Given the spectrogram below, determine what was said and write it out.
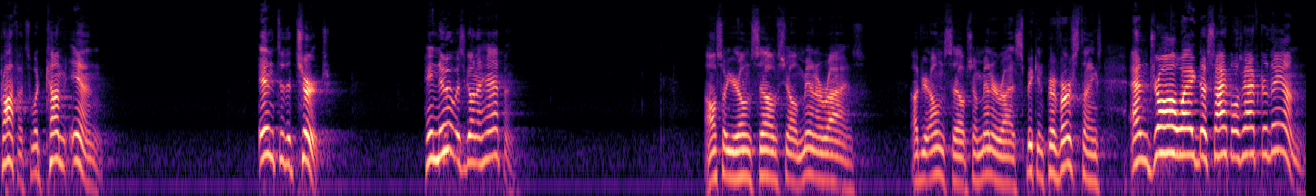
prophets would come in into the church. He knew it was going to happen. Also, your own selves shall men arise. Of your own selves shall men arise, speaking perverse things, and draw away disciples after them.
